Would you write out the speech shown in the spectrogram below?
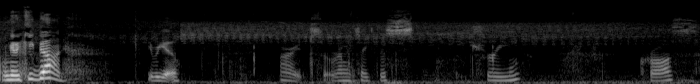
I'm gonna keep going. Here we go. All right, so we're gonna take this tree cross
